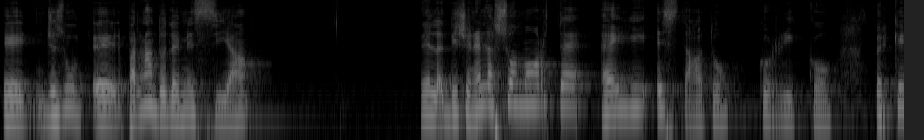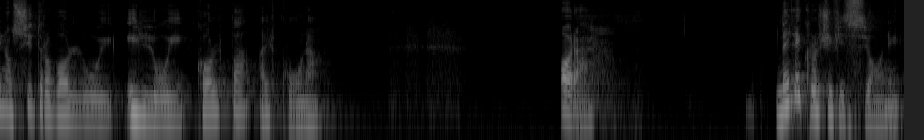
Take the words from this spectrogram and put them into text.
eh, Gesù, eh, parlando del Messia, nella, dice nella sua morte egli è stato corricco perché non si trovò lui, in lui colpa alcuna. Ora, nelle crocifissioni,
